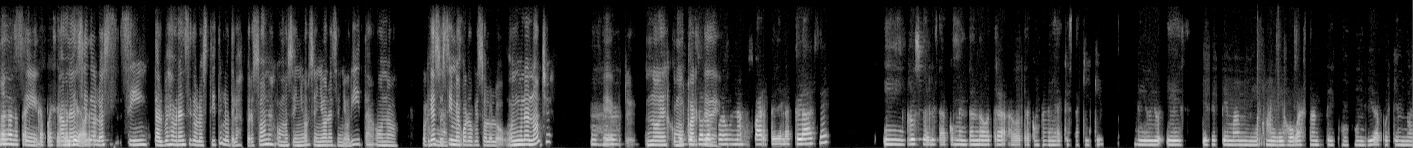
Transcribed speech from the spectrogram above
cuando uno Ah, no sí, practica pues se habrán olvida, sido ¿verdad? los, sí, tal vez habrán sido los títulos de las personas como señor, señora, señorita o no. Porque eso sí me acuerdo que solo lo, en una noche, eh, no es como Es que parte solo de... fue una parte de la clase e incluso él estaba comentando a otra, a otra compañera que está aquí que digo yo, es, ese tema me, me dejó bastante confundida porque no,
